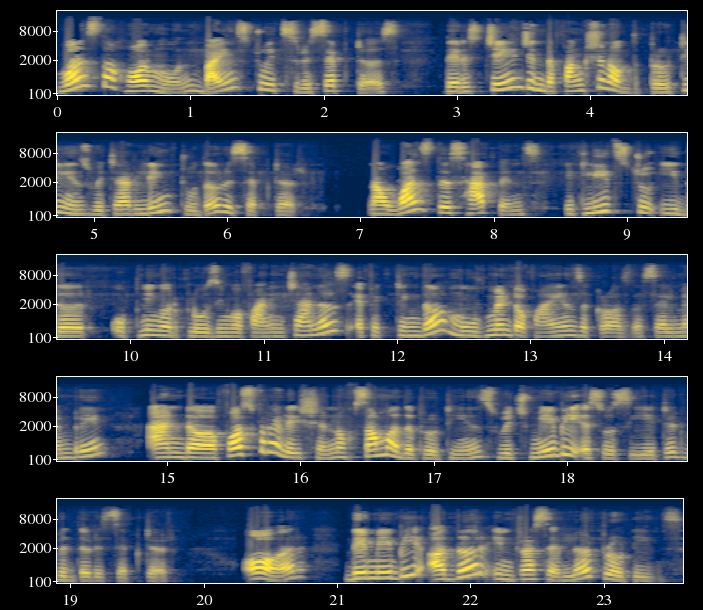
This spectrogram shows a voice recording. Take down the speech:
Once the hormone binds to its receptors, there is change in the function of the proteins which are linked to the receptor. Now, once this happens, it leads to either opening or closing of ion channels affecting the movement of ions across the cell membrane and uh, phosphorylation of some other proteins which may be associated with the receptor or they may be other intracellular proteins.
